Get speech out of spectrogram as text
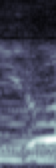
tirou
